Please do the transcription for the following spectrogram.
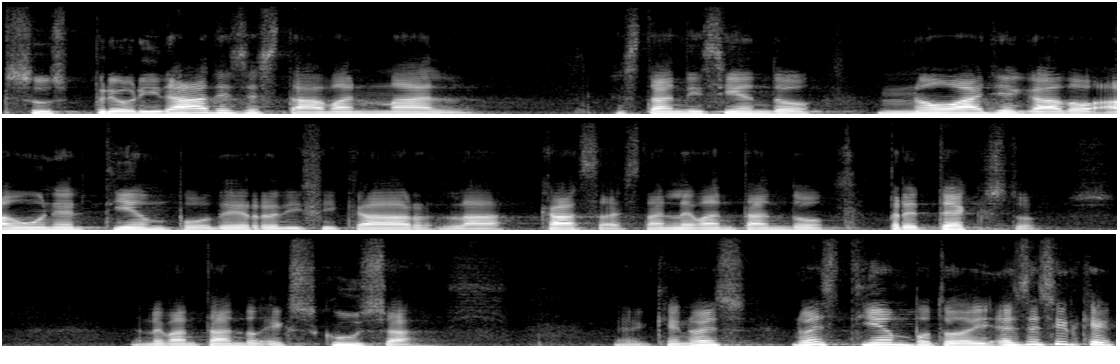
sus prioridades estaban mal. Están diciendo, no ha llegado aún el tiempo de reedificar la casa. Están levantando pretextos, levantando excusas, eh, que no es, no es tiempo todavía. Es decir, que,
